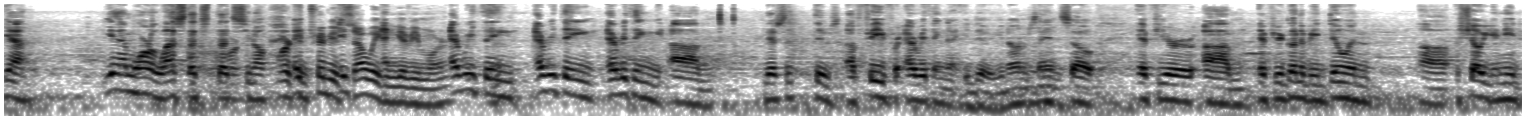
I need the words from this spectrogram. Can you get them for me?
yeah, yeah, more or less. That's that's you know, Or it- contribute it- so we can give you more. Everything, everything, everything. Um, there's a, there's a fee for everything that you do. You know what I'm saying? So, if you're um, if you're going to be doing uh, a show, you need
